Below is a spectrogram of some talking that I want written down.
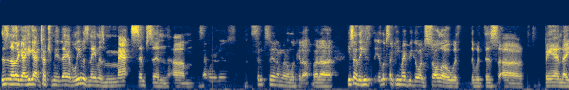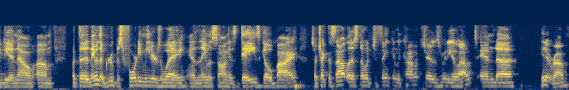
This is another guy. He got in touch with me today. I believe his name is Matt Simpson. Um, is that what it is? Simpson. I'm gonna look it up. But uh, he said that he's. It looks like he might be going solo with with this uh, band idea now. Um, but the name of the group is 40 meters away and the name of the song is days go by. So check this out. Let us know what you think in the comments. Share this video out and uh hit it rob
